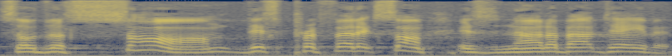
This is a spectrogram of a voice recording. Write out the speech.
So the psalm, this prophetic psalm, is not about David.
